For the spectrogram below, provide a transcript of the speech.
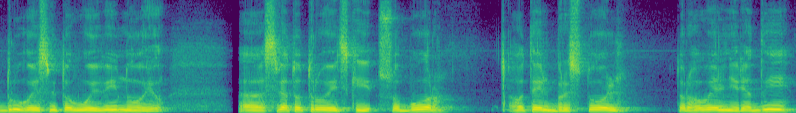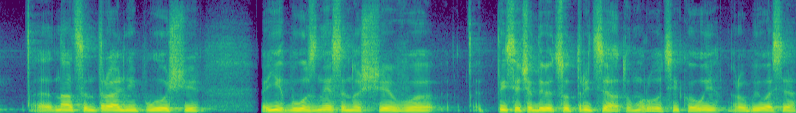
Другою світовою війною. Е, Свято-Троїцький собор, готель Бристоль, торговельні ряди е, на центральній площі. Їх було знесено ще в 1930 році, коли робилася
